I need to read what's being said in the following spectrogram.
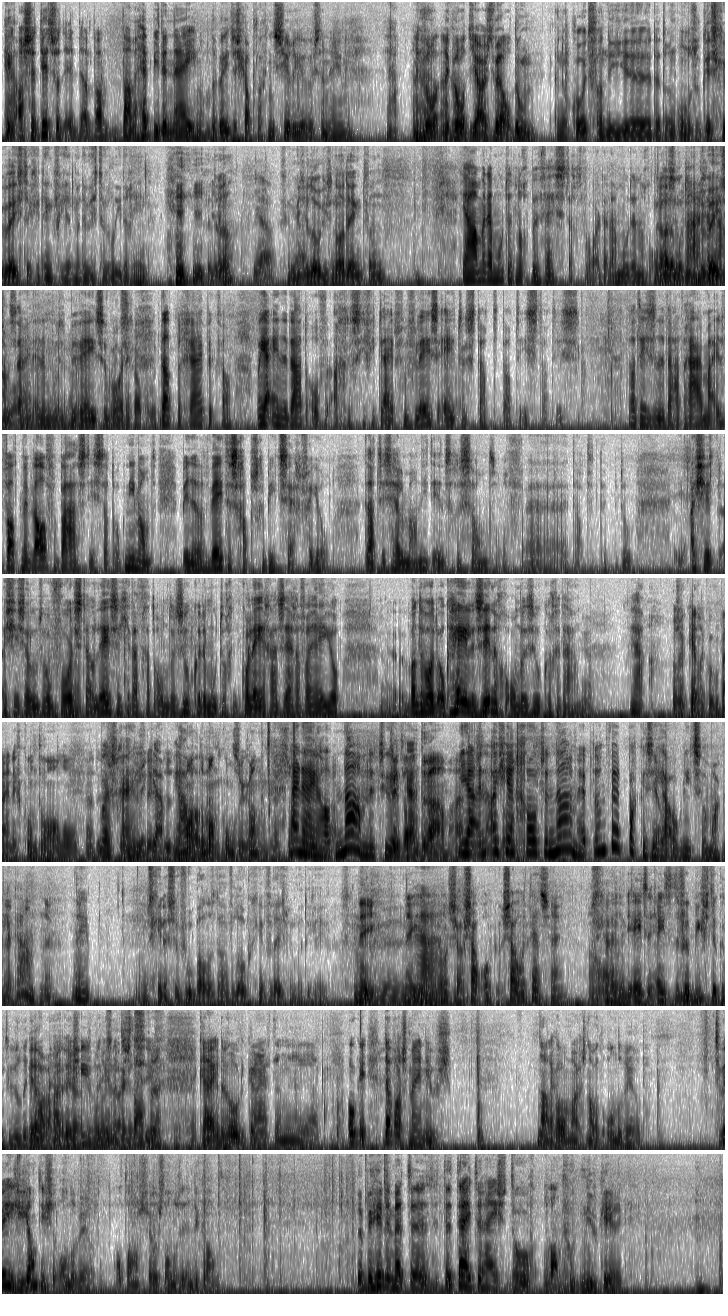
Kijk, als ze dit soort, dan, dan, dan heb je de neiging om de wetenschap toch niet serieus te nemen. Ja. En ik wil, en ik wil het juist wel doen. En ook ooit van die, eh, dat er een onderzoek is geweest dat je denkt van ja, maar dat wist toch wel iedereen. Weet je wel? Ja. Als je een beetje logisch nadenkt van ja, maar dan moet het nog bevestigd worden. Dan moet er nog ja, dan onderzoek moet het naar bewezen gedaan worden. zijn. En dan moet Ja, het ja, bewezen worden. Dat begrijp ik wel. Maar ja, inderdaad, over agressiviteit van vleeseters, dat, dat, is, dat, is, dat is inderdaad raar. Maar wat me wel verbaast is dat ook niemand binnen dat wetenschapsgebied zegt van joh, dat is helemaal niet interessant. Of eh, dat, ik bedoel, als je, als je zo- zo'n voorstel leest dat je dat gaat onderzoeken, dan moet toch een collega zeggen van hé hey joh, Ja. eh, want er worden ook hele zinnige onderzoeken gedaan. Ja. Ja. Was er kennelijk ook weinig controle op. Hè? Dus, Waarschijnlijk, dus, eh, ja. De, de man, wel- de man kon zijn gang. En hij had naam Ik vind natuurlijk. het wel hè. een drama. hè. Ja, is en als je een grote naam hebt, dan pakken ze jou ook niet zo wel- makkelijk nee, aan. Nee, nee. Nee. Maar misschien als de voetballers dan voorlopig geen vlees meer moeten geven. Nee, nu, eh, nee Ja. ja. zou, zou, ook- zou het dat zijn? Waarschijnlijk. Oh, die eten, eten te veel biefstuk natuurlijk, ja, worden agressief, beginnen ze te ja. krijgen de rode kaart. en eh, ja. Oké, dat was mijn nieuws. Nou, dan gaan we maar eens naar het onderwerp. Twee gigantische onderwerpen, althans zo stonden ze in de krant. We beginnen met eh, de tijdreis door landgoed Nieuwkerk.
